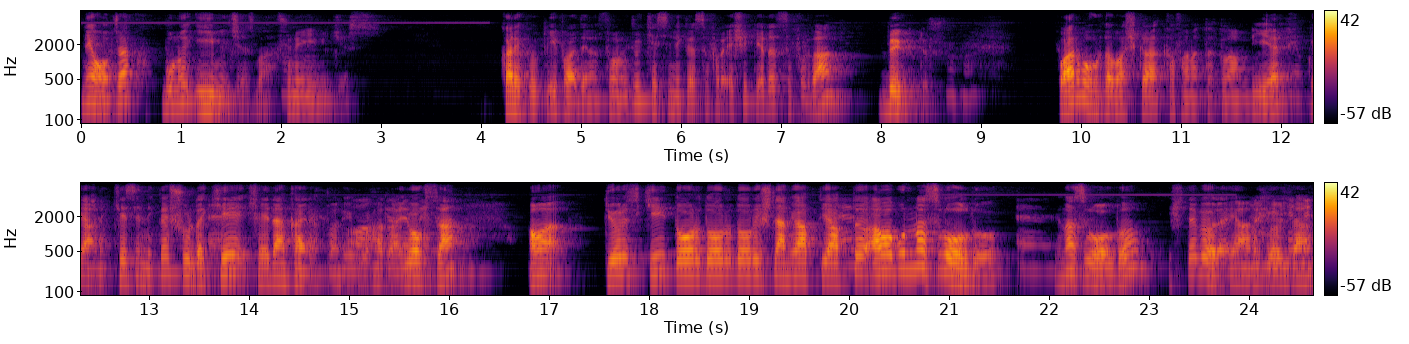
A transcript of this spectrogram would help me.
ne olacak? Bunu iyi bileceğiz bak. Şunu iyi bileceğiz. Kareköklü ifadenin sonucu kesinlikle sıfıra eşit ya da sıfırdan büyüktür. Hı hı. Var mı burada başka kafana takılan bir yer? Yok. Yani kesinlikle şuradaki şeyden kaynaklanıyor O bu an hata. Yoksa ama. ama diyoruz ki doğru doğru doğru işlem yaptı yaptı Evet. ama bu nasıl oldu? Evet. Nasıl oldu? İşte böyle yani gözden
